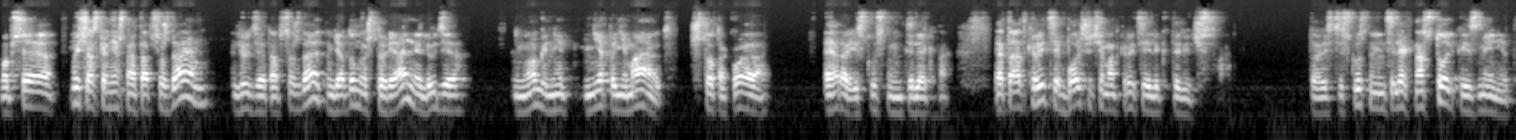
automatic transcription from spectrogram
Вообще, мы сейчас, конечно, это обсуждаем, люди это обсуждают, но я думаю, что реально люди немного не, не понимают, что такое эра искусственного интеллекта. Это открытие больше, чем открытие электричества. То есть искусственный интеллект настолько изменит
